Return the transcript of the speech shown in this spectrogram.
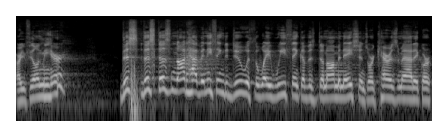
Are you feeling me here? This, this does not have anything to do with the way we think of as denominations or charismatic or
